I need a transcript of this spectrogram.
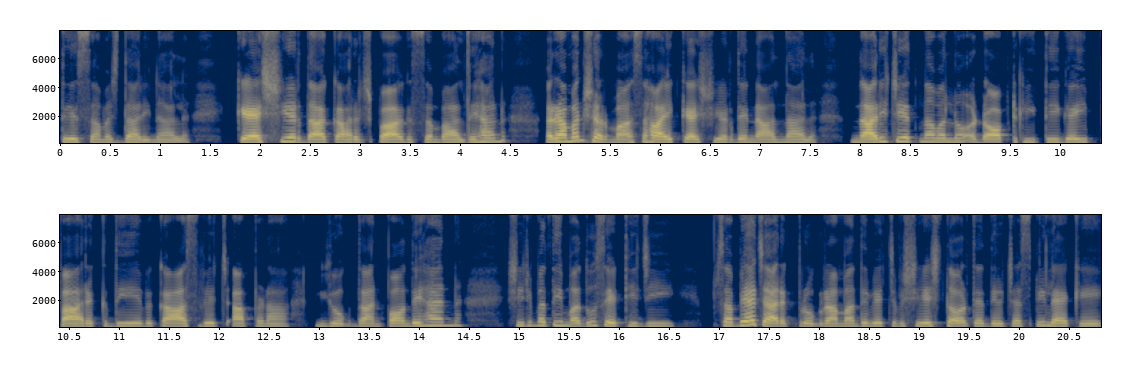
ਤੇ ਸਮਝਦਾਰੀ ਨਾਲ ਕੈਸ਼ੀਅਰ ਦਾ ਕਾਰਜਭਾਗ ਸੰਭਾਲਦੇ ਹਨ। ਰਮਨ ਸ਼ਰਮਾ, ਸਹਾਇਕ ਕੈਸ਼ੀਅਰ ਦੇ ਨਾਲ-ਨਾਲ ਨਾਰੀ ਚੇਤਨਾ ਵੱਲੋਂ ਅਡਾਪਟ ਕੀਤੀ ਗਈ ਪਾਰਕ ਦੇ ਵਿਕਾਸ ਵਿੱਚ ਆਪਣਾ ਯੋਗਦਾਨ ਪਾਉਂਦੇ ਹਨ। ਸ਼੍ਰੀਮਤੀ ਮਧੂ ਸੇਠੀ ਜੀ ਸੱਭਿਆਚਾਰਕ ਪ੍ਰੋਗਰਾਮਾਂ ਦੇ ਵਿੱਚ ਵਿਸ਼ੇਸ਼ ਤੌਰ ਤੇ ਦਿਲਚਸਪੀ ਲੈ ਕੇ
